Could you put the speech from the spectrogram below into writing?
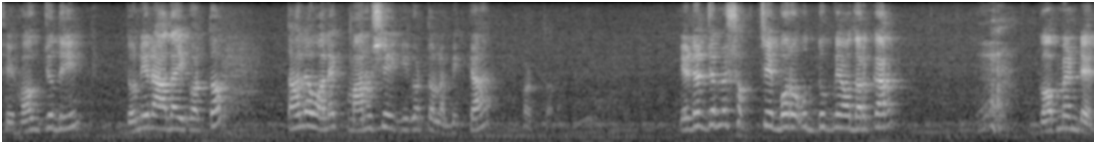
সেই হক যদি ধনীরা আদায় করত, তাহলে অনেক মানুষই কি করতো না, ভিক্ষা করতো। না এটার জন্য সবচেয়ে বড় উদ্যোগ নেওয়া দরকার গভর্নমেন্টের,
